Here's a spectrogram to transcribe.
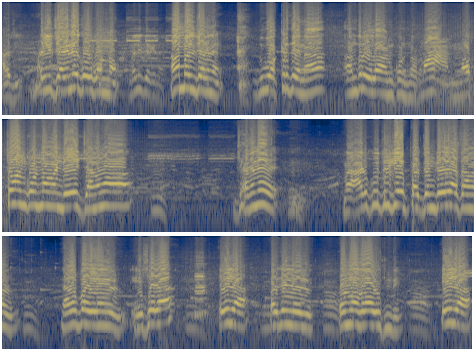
అది. మళ్ళీ జగనే కోరుకున్నాం మళ్ళీ జగన్? ఆ, మళ్ళీ జగనే. నువ్వు ఒక్కరిదేనా అందరూ ఇలా అనుకుంటున్నారు. మా మొత్తం అనుకుంటున్నామండి. జనము? జగనే. మరి ఆడి కూతురికి పద్దెనిమిది వేలు వేస్తున్నాడు నెల పదిహేను వేలు వేసాడా ఇలా పద్దెనిమిది వేలు రెండు వందలు అవుతుంది. ఇలా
